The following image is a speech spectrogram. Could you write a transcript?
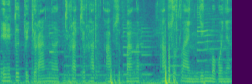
ini tuh cucur anget curhat-curhat absurd banget. Absurd lah anjing pokoknya.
